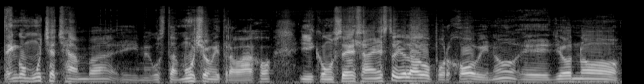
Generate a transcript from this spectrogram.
tengo mucha chamba y me gusta mucho mi trabajo. Y como ustedes saben, esto yo lo hago por hobby, ¿no? yo no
